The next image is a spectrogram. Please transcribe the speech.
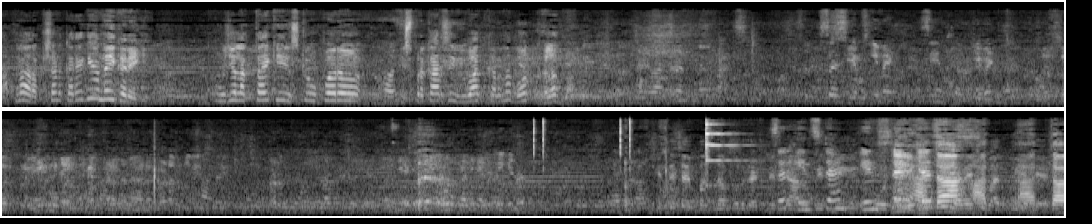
अपना रक्षण करेगी या नहीं करेगी? मुझे लगता है कि इसके ऊपर इस प्रकार से विवाद करना बहुत गलत बात है। CM event sir instant instant आता आता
